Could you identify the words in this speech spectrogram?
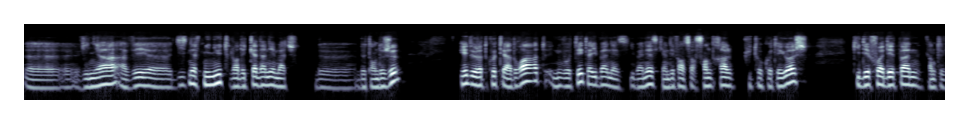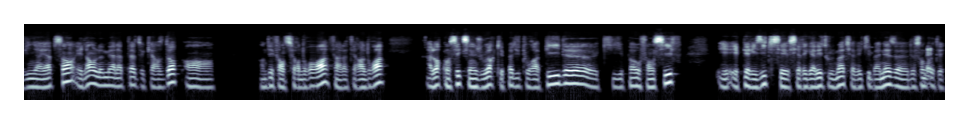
Euh, Vigna avait 19 euh, minutes lors des quatre derniers matchs de, temps de jeu. Et de l'autre côté à droite, nouveauté, tu as Ibanez. Ibanez qui est un défenseur central plutôt côté gauche, qui des fois dépanne quand Vigna est absent. Et là, on le met à la place de Karsdorp en, en défenseur droit, enfin latéral droit, alors qu'on sait que c'est un joueur qui n'est pas du tout rapide, euh, qui n'est pas offensif, et, et Perisic s'est régalé tout le match avec Ibanez euh, de son côté.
